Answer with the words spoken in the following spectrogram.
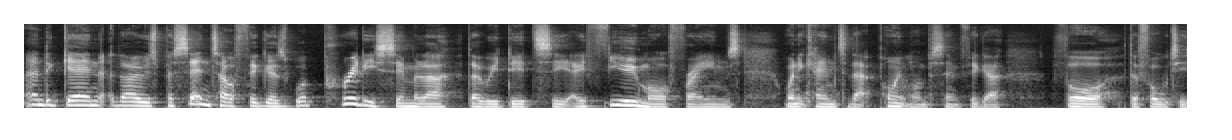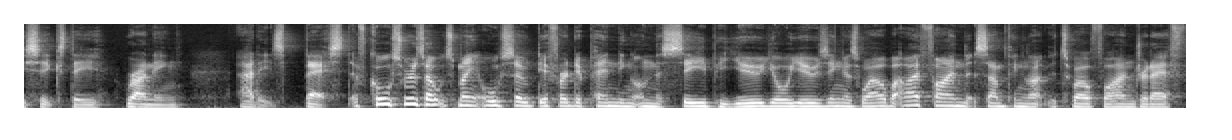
and again those percentile figures were pretty similar, though we did see a few more frames when it came to that 0.1% figure for the 4060 running at its best. Of course, results may also differ depending on the CPU you're using as well, but I find that something like the 12400F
